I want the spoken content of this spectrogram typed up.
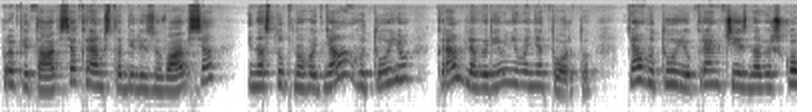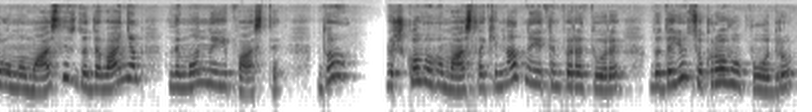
пропітався, крем стабілізувався і наступного дня готую крем для вирівнювання торту. Я готую крем-чіз на вершковому маслі з додаванням лимонної пасти. До вершкового масла кімнатної температури додаю цукрову пудру,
